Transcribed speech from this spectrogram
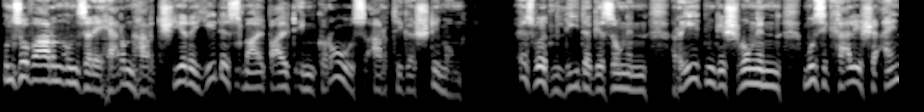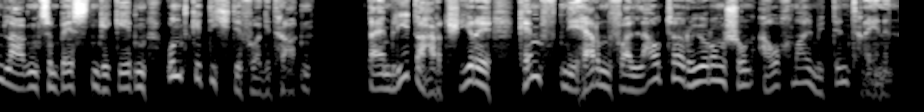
und so waren unsere Herren Hartschiere jedes Mal bald in großartiger Stimmung. Es wurden Lieder gesungen, Reden geschwungen, musikalische Einlagen zum Besten gegeben und Gedichte vorgetragen. Beim Lied der Hartschiere kämpften die Herren vor lauter Rührung schon auch mal mit den Tränen.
